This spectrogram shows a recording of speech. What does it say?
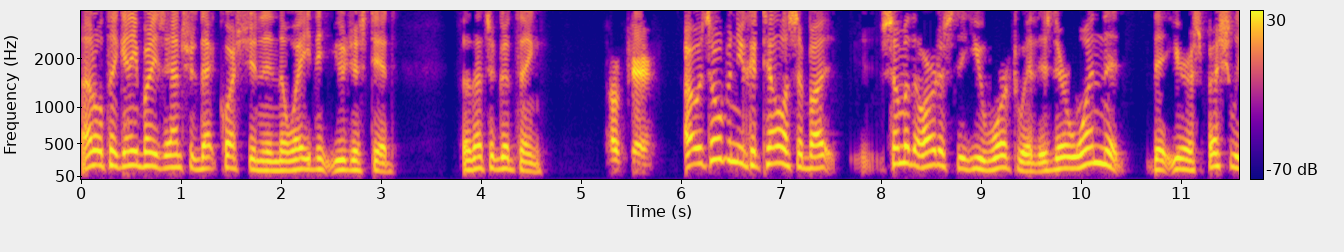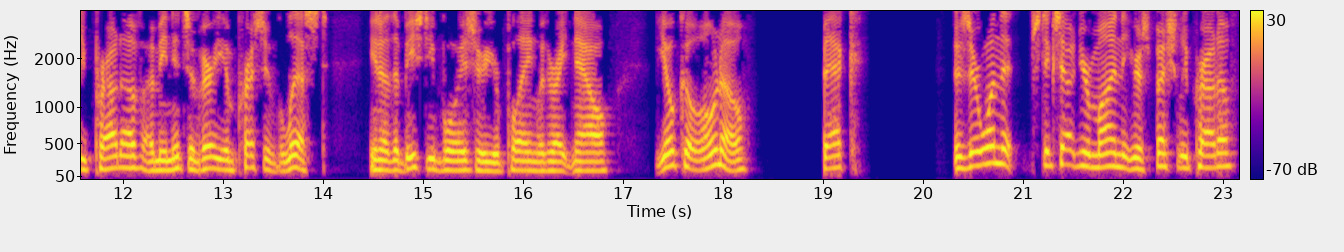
I don't think anybody's answered that question in the way that you just did. So that's a good thing. Okay. I was hoping you could tell us about some of the artists that you've worked with. Is there one that that you're especially proud of? I mean, it's a very impressive list. You know, the Beastie Boys who you're playing with right now, Yoko Ono, Beck. Is there one that sticks out in your mind that you're especially proud of?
